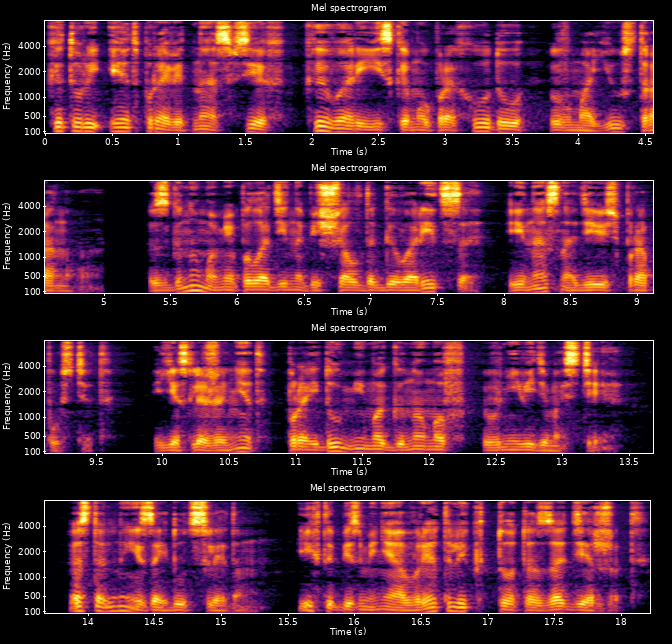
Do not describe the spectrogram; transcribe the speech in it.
который и отправит нас всех к аварийскому проходу в мою страну. С гномами паладин обещал договориться, и нас, надеюсь, пропустят. Если же нет, пройду мимо гномов в невидимости. Остальные зайдут следом. Их-то без меня вряд ли кто-то задержит.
